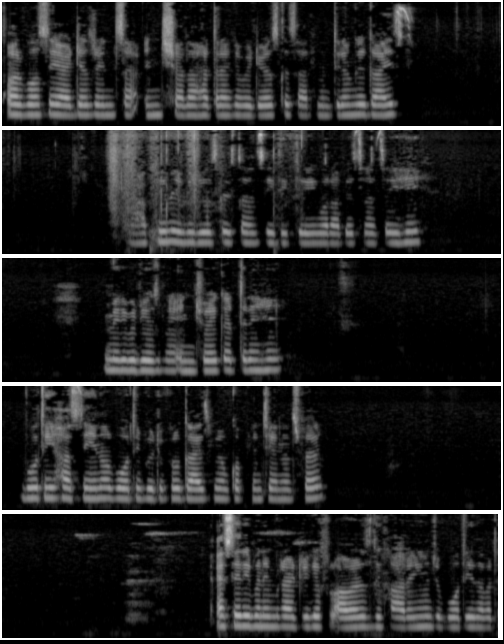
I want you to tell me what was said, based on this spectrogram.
और बहुत से आइडियाज़ इंशाल्लाह हर तरह के वीडियोज़ के साथ मिलते रहेंगे गाइस आप भी मेरी वीडियोस को इस तरह से ही देखते रहिए और आप इस तरह से ही मेरी वीडियोस को एंजॉय करते रहें बहुत ही हसीन और बहुत ही ब्यूटीफुल गाइस मैं आपको अपने चैनल्स पर ऐसे रिबन एम्ब्रॉयडरी के फ्लावर्स दिखा रही हूँ जो बहुत ही ज़बरदस्त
